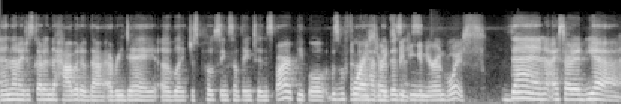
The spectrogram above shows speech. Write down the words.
And then I just got in the habit of that every day of like just posting something to inspire people. It was before I had my business. speaking in your own voice. then I started, yeah.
